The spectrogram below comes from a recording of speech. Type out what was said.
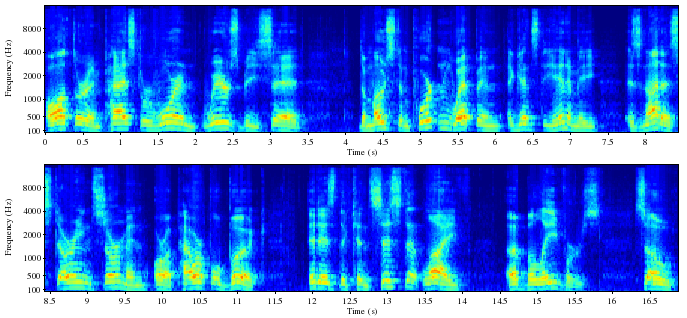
author and pastor Warren Wiersbe said. The most important weapon against the enemy is not a stirring sermon or a powerful book, it is the consistent life of believers. So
